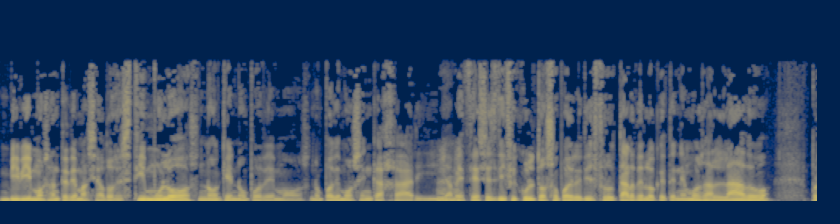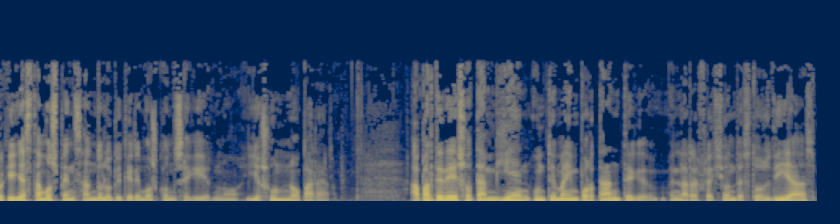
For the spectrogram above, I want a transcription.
Vivimos ante demasiados estímulos, ¿no? Que no podemos, no podemos encajar y uh -huh. a veces es dificultoso poder disfrutar de lo que tenemos al lado porque ya estamos pensando en lo que queremos conseguir, ¿no? Y es un no parar. Aparte de eso, también un tema importante en la reflexión de estos días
